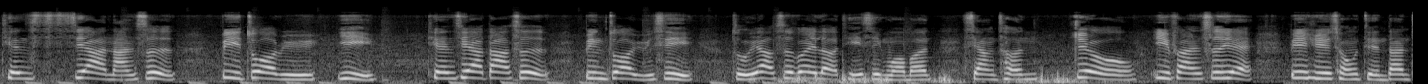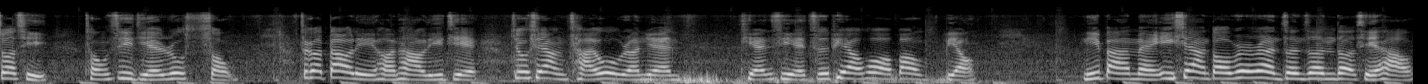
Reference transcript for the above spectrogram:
天下难事，必作于易；天下大事。”并做于细，主要是为了提醒我们，想成就一番事业，必须从简单做起，从细节入手。这个道理很好理解，就像财务人员填写支票或报表，你把每一项都认认真真的写好，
